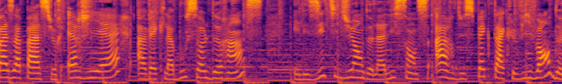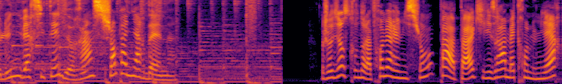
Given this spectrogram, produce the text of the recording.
Pas à pas sur RJR avec la boussole de Reims et les étudiants de la licence Art du spectacle vivant de l'Université de Reims-Champagne-Ardenne. Aujourd'hui, on se trouve dans la première émission, Pas à pas, qui visera à mettre en lumière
